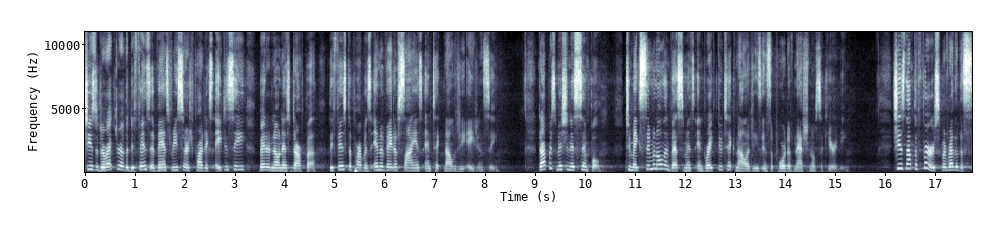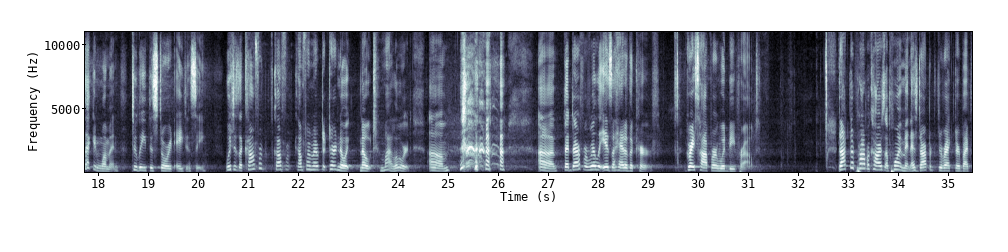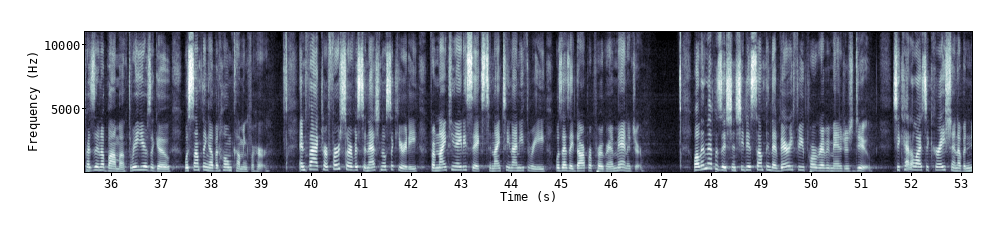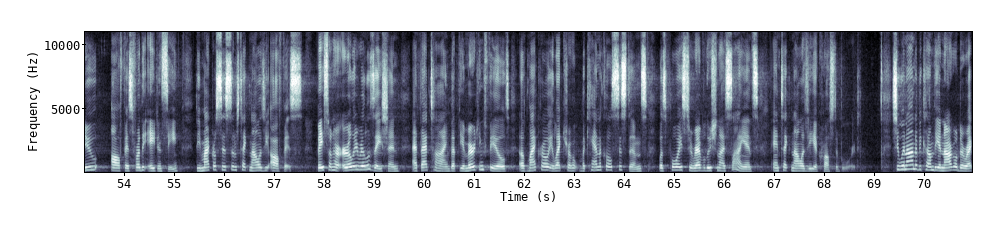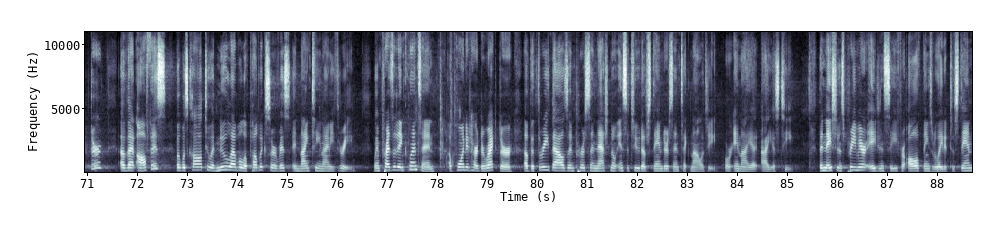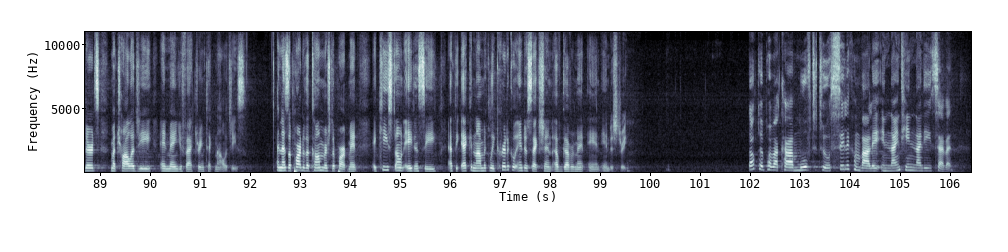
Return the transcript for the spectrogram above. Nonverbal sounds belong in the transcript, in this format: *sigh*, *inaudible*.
She is the director of the Defense Advanced Research Projects Agency, better known as DARPA, Defense Department's innovative science and technology agency. DARPA's mission is simple, to make seminal investments in breakthrough technologies in support of national security. She is not the first, but rather the second woman to lead this storied agency which is a confirmatory note, note, my lord, um, *laughs* uh, that DARPA really is ahead of the curve. Grace Hopper would be proud. Dr. Prabhakar's appointment as DARPA director by President Obama three years ago was something of a homecoming for her. In fact, her first service to national security from 1986 to 1993 was as a DARPA program manager. While in that position, she did something that very few programming managers do. She catalyzed the creation of a new office for the agency, the Microsystems Technology Office, based on her early realization at that time that the emerging field of microelectromechanical systems was poised to revolutionize science and technology across the board. She went on to become the inaugural director of that office, but was called to a new level of public service in 1993 when President Clinton appointed her director of the 3,000 person National Institute of Standards and Technology, or NIST, the nation's premier agency for all things related to standards, metrology, and manufacturing technologies. And as a part of the Commerce Department, a keystone agency at the economically critical intersection of government and industry. Dr. Prabhakar moved to Silicon Valley in 1997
